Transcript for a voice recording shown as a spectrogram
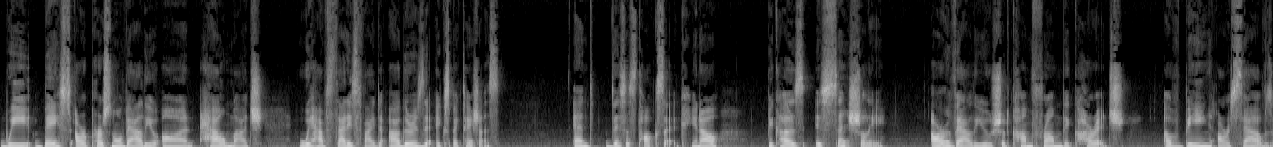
we base our personal value on how much we have satisfied others' expectations. And this is toxic, you know, because essentially our value should come from the courage of being ourselves.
